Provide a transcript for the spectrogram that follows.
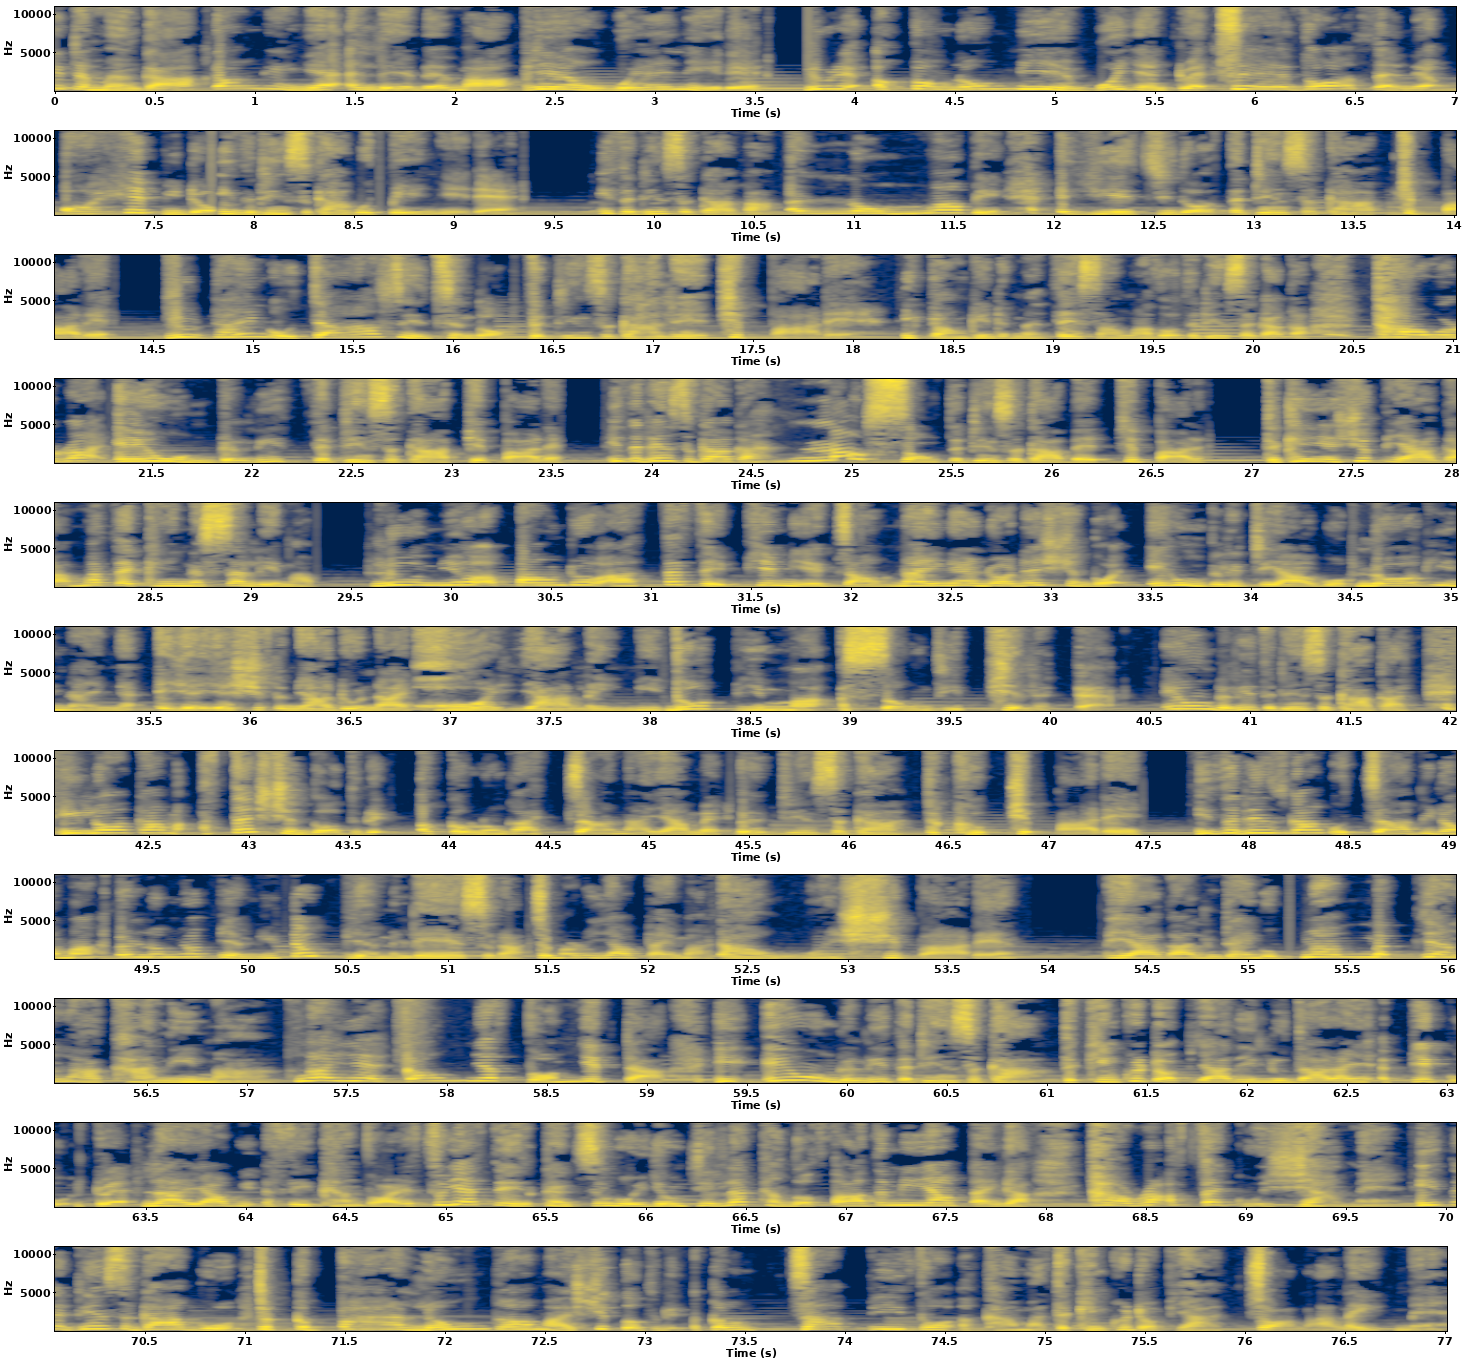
ကင်တမန်ကကောင်းကင်ရဲ့အလယ်ဘက်မှာပြန်ဝဲနေတယ်လူတွေအကုန်လုံးမြင်ဖို့ရန်အတွက်ကျေသောအသံနဲ့အော်ဟစ်ပြီးတော့ဤသတင်းစကားကိုပေးနေတယ်ဤသတင်းစကားကအလုံးမပင်အရေးကြီးသောသတင်းစကားဖြစ်ပါတယ်လူတိုင်းကိုကြားစီချင်သောသတင်းစကားလည်းဖြစ်ပါတယ်ဤကောင်းကင်တမန်သဲဆောင်လာသောသတင်းစကားကထာဝရအေဝံဂေလိသတင်းစကားဖြစ်ပါတယ်ဤသတင်းစကားကနောက်ဆုံးသတင်းစကားပဲဖြစ်ပါတယ်တခင်ယေရှုဖခင်ကမသက်ခင်း24မှာ လူမျိုးအပေါင်းတို့အားတက်သေးဖြစ်မြေကြောင်းနိုင်ငံတော်တဲ့ရှင်သောအေဂုံဂလိတရားကိုလောကီနိုင်ငံအရရရှိသမျှတို့၌ဟောရလိမ့်မည်တို့ပြီးမှအဆုံးဒီဖြစ်လက်တံအေဝံဂလိသတင်းစကားကဤလောကမှာအသက်ရှင်သောသူတွေအကုန်လုံးကကြားနာရမယ်သတင်းစကားတစ်ခုဖြစ်ပါတယ်ဤသတင်းစကားကိုကြားပြီးတော့မှဘယ်လိုမျိုးပြန်ပြီးတုတ်ပြန်မလဲဆိုတာကျမတို့ရောက်တိုင်းမှာတာဝန်ရှိပါတယ် ဖခင်ကလူတိုင်းကိုငါမပြန်လာခါနီးမှာငါရဲ့ကောင်းမြတ်သောမြတ်တာဤအေဝံဂေလိသတင်းစကားသခင်ခရစ်တော်ဘုရားသည်လူသားတိုင်းအပြစ်ကိုအတွက်လာရောက်ပြီးအသေးခံသွားတယ်သူရဲ့အသေးခံခြင်းကိုယုံကြည်လက်ခံသောသားသမီးရောက်တိုင်ကသာရအသက်ကိုရမယ်ဤသတင်းစကားကိုတကပါလုံးကမှရှိတော်သူတွေအကုန်ကြားပြီးသောအခါမှာသခင်ခရစ်တော်ဘုရားကြွလာလိမ့်မယ်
